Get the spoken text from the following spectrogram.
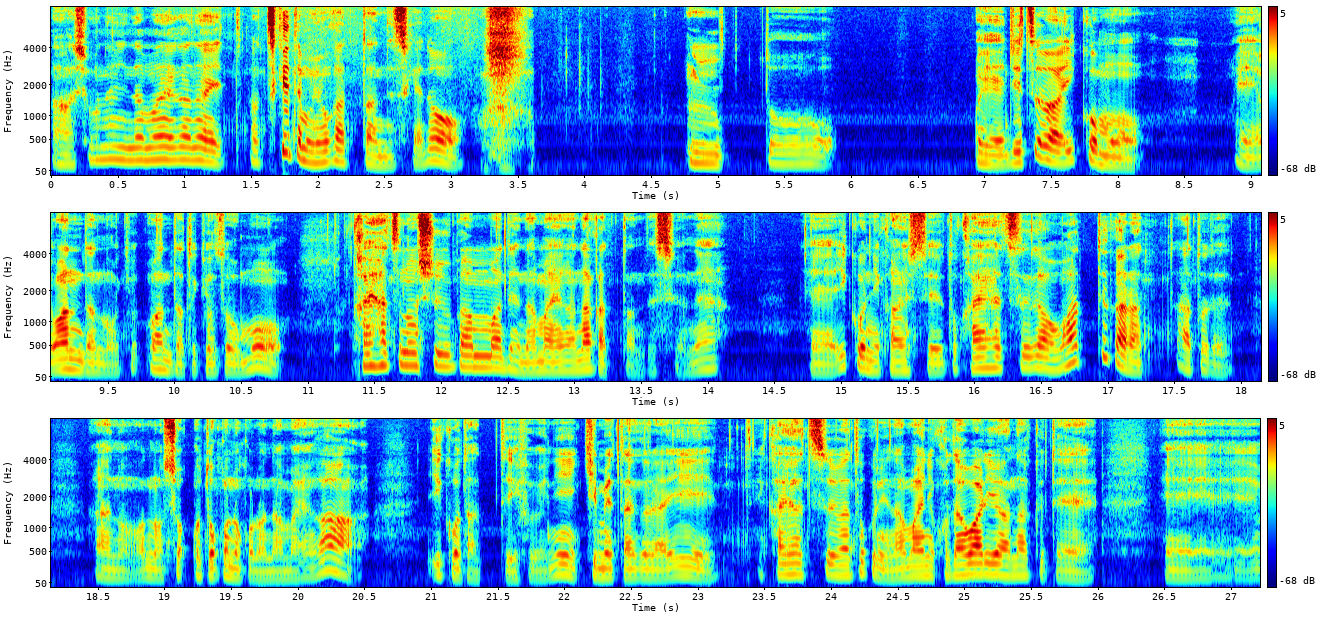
あ少年に名前がない、まあ、つけてもよかったんですけど うんと、えー、実は以降もえー、ワンダのワンダと巨像も開発の終盤まで名前がなかったんですよね。えー、イコに関して言うと開発が終わってから後であのあの男の子の名前がイコだっていうふうに決めたぐらい開発は特に名前にこだわりはなくて、え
